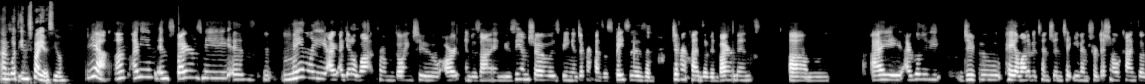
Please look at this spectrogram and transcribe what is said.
And what inspires you? Yeah, um, I mean, inspires me is mainly I, I, get a lot from going to art and design museum shows, being in different kinds of spaces and different kinds of environments. Um, I I really do pay a lot of attention to even traditional kinds of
